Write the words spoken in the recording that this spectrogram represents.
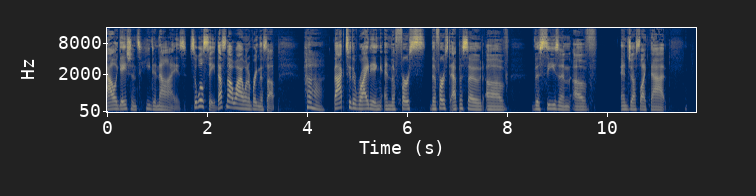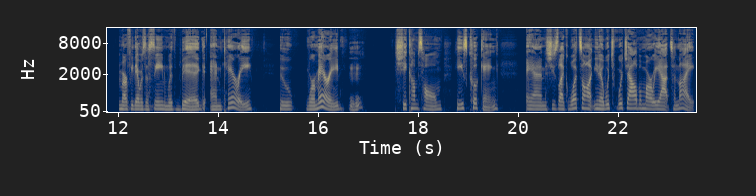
allegations he denies. So we'll see. That's not why I want to bring this up. Back to the writing and the first the first episode of the season of and just like that. Murphy, there was a scene with Big and Carrie, who were married. Mhm. She comes home, he's cooking, and she's like, "What's on? You know, which which album are we at tonight?"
